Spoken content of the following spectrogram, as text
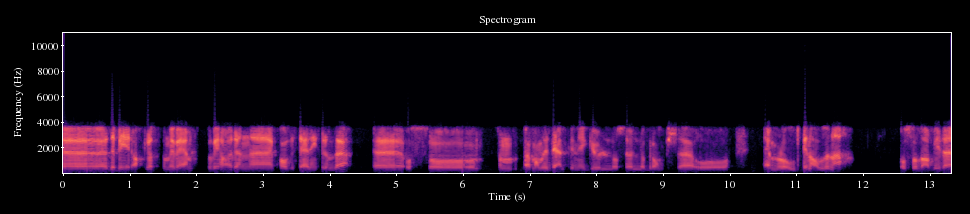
Eh, Det blir akkurat som i VM, så vi har en eh, kvalifiseringsrunde. eh, Og så som der man blir delt inn i gull og sølv og bronse og emerald-finalene. Og så da blir det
